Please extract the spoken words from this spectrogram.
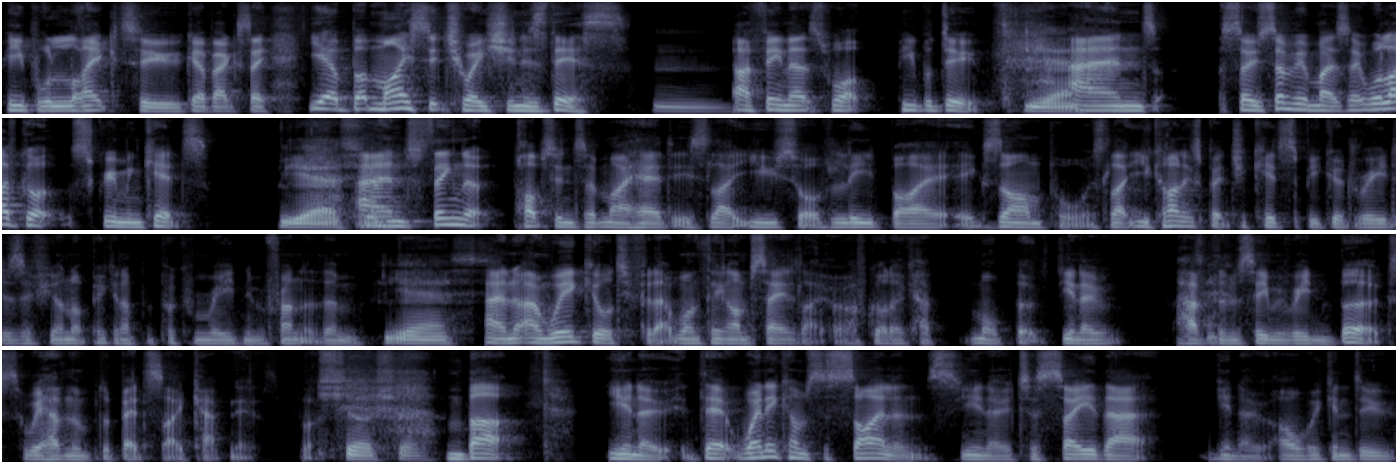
people like to go back and say, "Yeah, but my situation is this." Mm. I think that's what people do. Yeah. And so some people might say, "Well, I've got screaming kids." yes. And the thing that pops into my head is like you sort of lead by example. It's like you can't expect your kids to be good readers if you're not picking up a book and reading in front of them. yes. And and we're guilty for that. One thing I'm saying is like, oh, I've got to have more books. You know, have them see me reading books. We have them at the bedside cabinets. sure. Sure. But you know, that when it comes to silence, you know, to say that, you know, oh, we can do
